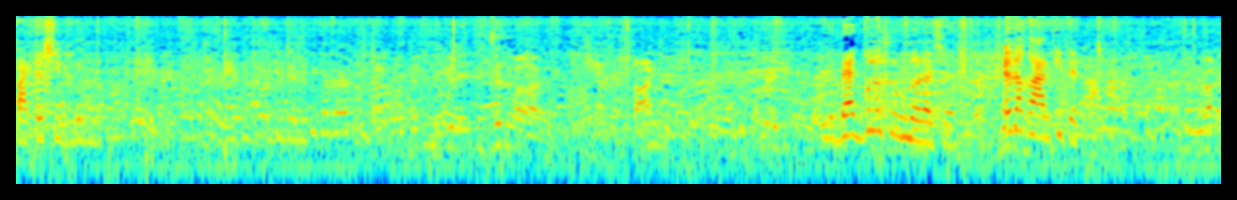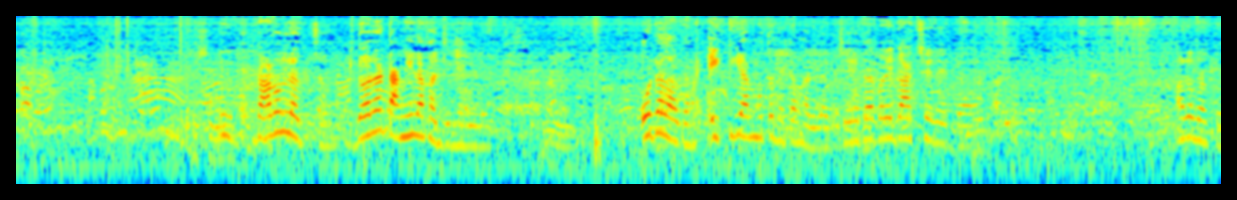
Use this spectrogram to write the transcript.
পাটের শিবলিঙ্গ। ব্যাগগুলো সুন্দর আছে। এ দেখো আর্কিটেক্ট দারুণ লাগছে। দরজা টাঙিয়ে রাখার জন্য বলে। ওটা দরকার না এই টিয়ার মতন এটা ভালো লাগছে। তারপরে গাছের এটা। আরও দেখো।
